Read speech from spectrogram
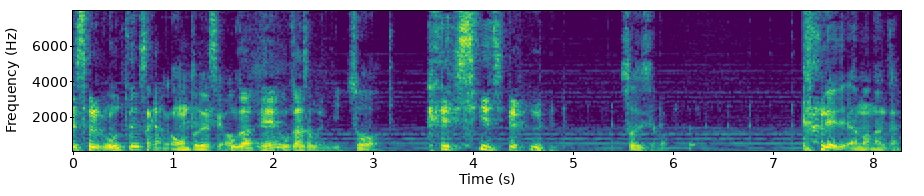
い。それ本当ですか？本当ですよ。おが、え、お母様に？そう。信じるね。そうですよ。で、あの、なんか、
